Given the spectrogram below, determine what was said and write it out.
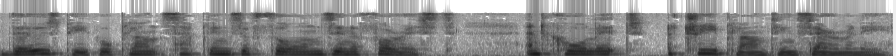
Those people plant saplings of thorns in a forest and call it a tree planting ceremony.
